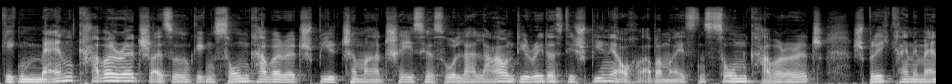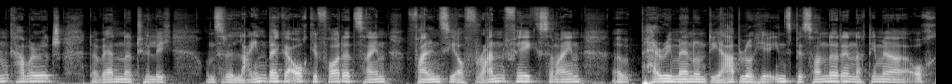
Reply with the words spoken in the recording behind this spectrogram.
gegen Man Coverage, also gegen Zone Coverage spielt Jamar Chase hier so lala und die Raiders, die spielen ja auch aber meistens Zone Coverage, sprich keine Man Coverage. Da werden natürlich unsere Linebacker auch gefordert sein, fallen sie auf Run Fakes rein. Äh, Perryman und Diablo hier insbesondere, nachdem er auch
